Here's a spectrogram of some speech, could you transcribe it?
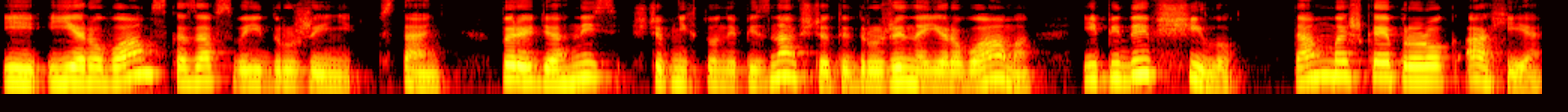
і Єровоам сказав своїй дружині: Встань, переодягнись, щоб ніхто не пізнав, що ти дружина Єровоама, і піди в Шіло. Там мешкає пророк Ахія,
